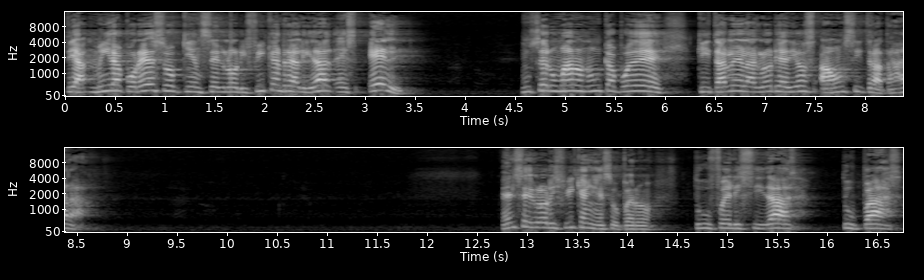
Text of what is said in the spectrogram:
te admira por eso, quien se glorifica en realidad es Él. Un ser humano nunca puede quitarle la gloria a Dios aun si tratara. Él se glorifica en eso, pero tu felicidad, tu paz,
